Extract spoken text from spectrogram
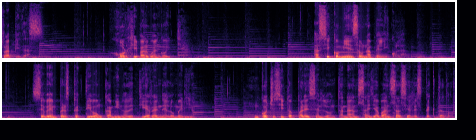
rápidas. Jorge Ibargüengoitia. Así comienza una película. Se ve en perspectiva un camino de tierra en el Homerío. Un cochecito aparece en lontananza y avanza hacia el espectador.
